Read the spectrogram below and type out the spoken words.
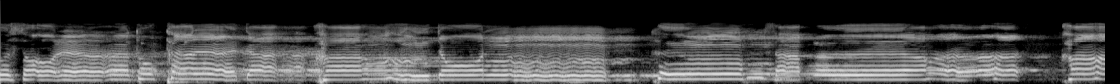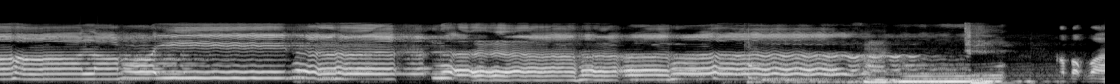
กุศลทุกท่านจะคำจน ถึงสักเอือขาลายเงอสาธุเขาบอกว่า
